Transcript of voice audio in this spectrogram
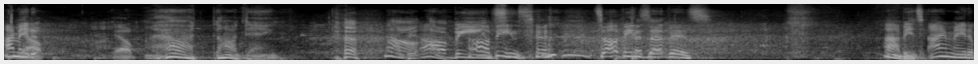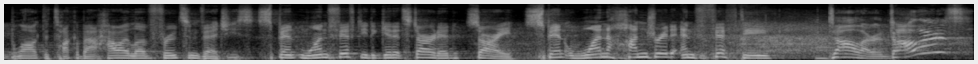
I made Yep. it. Yep. Ah, oh, dang. Oh, beans. Ah, beans. it's all beans that is. Ah, beans. I made a blog to talk about how I love fruits and veggies. Spent 150 to get it started. Sorry, spent 150 Dollar. Dollars?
